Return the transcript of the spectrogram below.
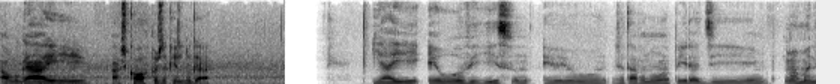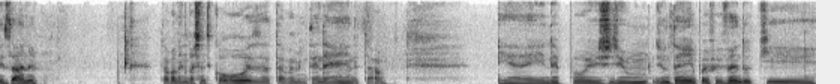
ao lugar e às corpas daquele lugar. E aí eu ouvi isso, eu já tava numa pira de normalizar, né? Tava lendo bastante coisa, tava me entendendo e tal. E aí depois de um, de um tempo eu fui vendo que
